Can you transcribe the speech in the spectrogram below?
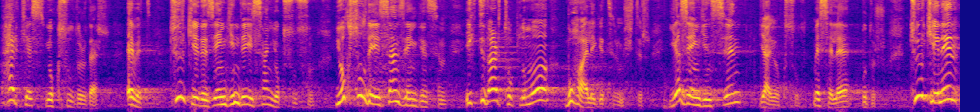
herkes yoksuldur der. Evet, Türkiye'de zengin değilsen yoksulsun. Yoksul değilsen zenginsin. İktidar toplumu bu hale getirmiştir. Ya zenginsin ya yoksul. Mesele budur. Türkiye'nin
